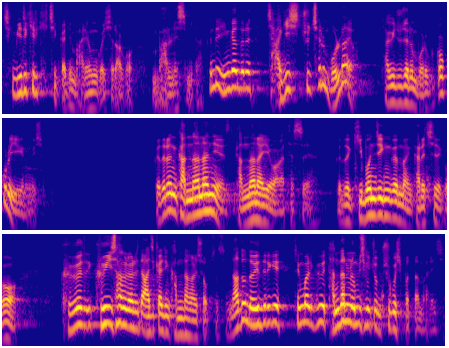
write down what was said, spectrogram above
지금 이렇게 이렇게 지금까지 말해온 것이라고 말을 했습니다. 근데 인간들은 자기 주체를 몰라요. 자기 주제를 모르고 거꾸로 얘기하는 것입니다. 그들은 갓난아이 갓난아이와 같았어요. 그래서 기본적인 것만 가르치고 그, 그 이상을 할때 아직까지는 감당할 수 없었어요. 나도 너희들에게 정말 그 단단한 음식을 좀 주고 싶었단 말이지.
